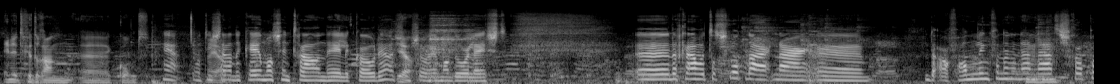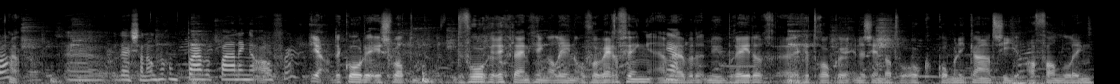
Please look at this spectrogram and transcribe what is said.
in het gedrang uh, komt. Ja, want die staat ook helemaal centraal in de hele code, als je hem zo helemaal doorleest. dan gaan we tot slot naar, naar de afhandeling van de mhm. nalatenschappen. Ja. Uh, daar staan ook nog een paar bepalingen over. Ja, de code is wat. De vorige richtlijn ging alleen over werving. En we hebben het nu breder uh, getrokken in de zin dat we ook communicatie, afhandeling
